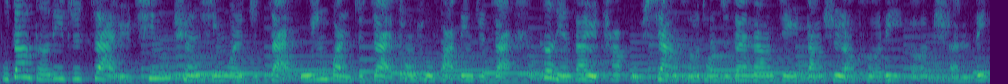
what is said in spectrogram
不当得利之债与侵权行为之债、无因管理之债同属法定之债，特点在于它不像合同之债那样基于当事人合力而成立，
